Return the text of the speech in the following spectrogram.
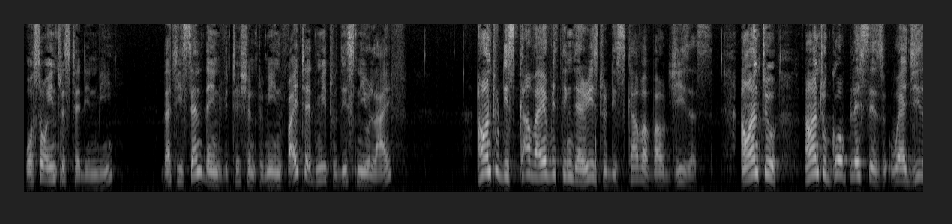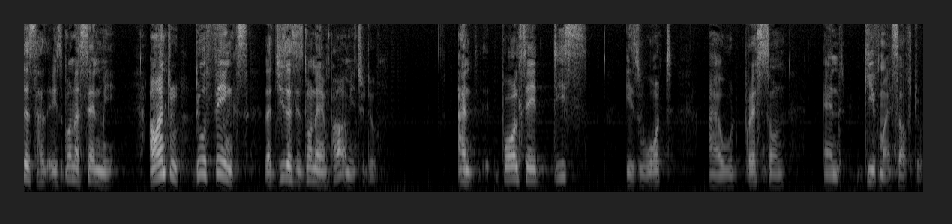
was so interested in me that he sent the invitation to me, invited me to this new life. I want to discover everything there is to discover about Jesus. I want to, I want to go places where Jesus is going to send me. I want to do things that Jesus is going to empower me to do. And Paul said, This is what I would press on and give myself to.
